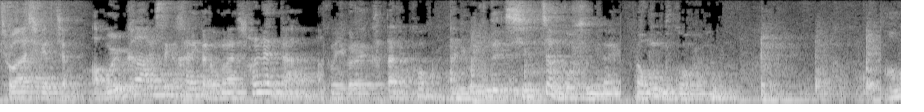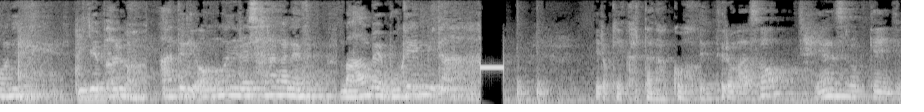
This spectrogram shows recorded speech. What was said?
좋아하시겠죠? 아 몰카 생각하니까 너무나 설렌다. 그럼 이거를 갖다 놓고 아 이거 근데 진짜 무겁습니다. 너무 무거워요. 어머니, 이게 바로 아들이 어머니를 사랑하는 마음의 무게입니다. 이렇게 갖다 놨고 들어가서 자연스럽게 이제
